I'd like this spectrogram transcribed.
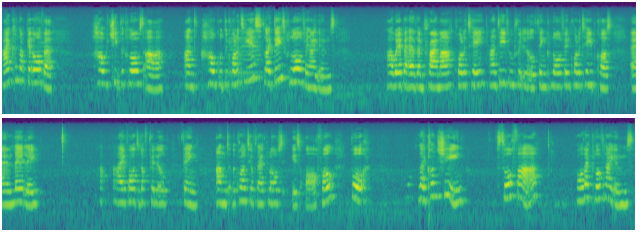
I cannot get over how cheap the clothes are and how good the quality is. Like these clothing items are way better than Primark quality and even Pretty Little Thing clothing quality because um, lately I've ordered off Pretty Little Thing and the quality of their clothes is awful. But like on Shein so far all their clothing items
